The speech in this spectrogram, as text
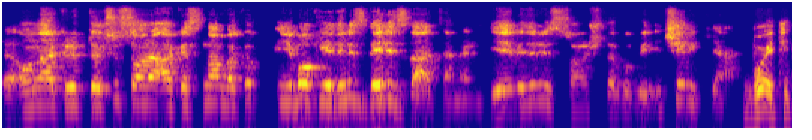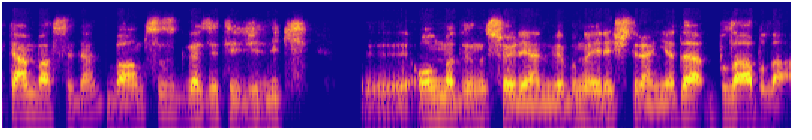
Ee, Onlar kırıp döksün sonra arkasından bakıp iyi bok yediniz deriz zaten. Hani diyebiliriz sonuçta bu bir içerik yani. Bu etikten bahseden, bağımsız gazetecilik e, olmadığını söyleyen ve bunu eleştiren ya da bla bla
